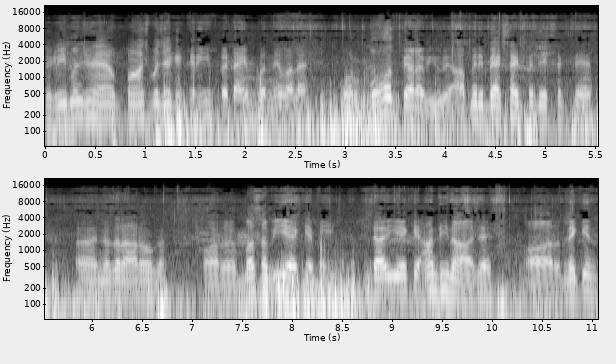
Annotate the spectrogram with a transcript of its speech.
तकरीबन जो है, पाँच बजे के करीब का टाइम बनने वाला है और बहुत प्यारा व्यू है। आप मेरी बैक साइड पे देख सकते हैं नज़र आ रहा होगा। और बस अब है कि अभी डर ये है कि आंधी ना आ जाए। और लेकिन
